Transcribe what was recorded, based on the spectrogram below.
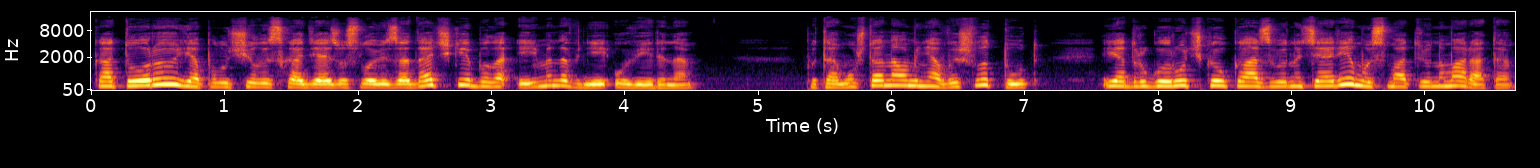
которую я получила, исходя из условий задачки, была именно в ней уверена. «Потому что она у меня вышла тут», я другой ручкой указываю на теорему и смотрю на Марата.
